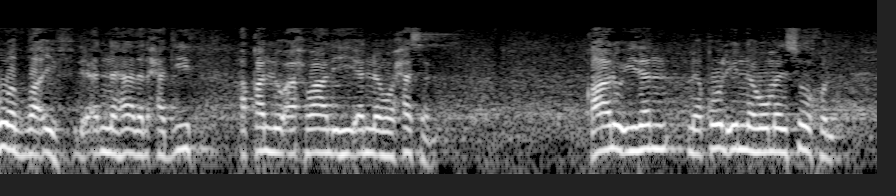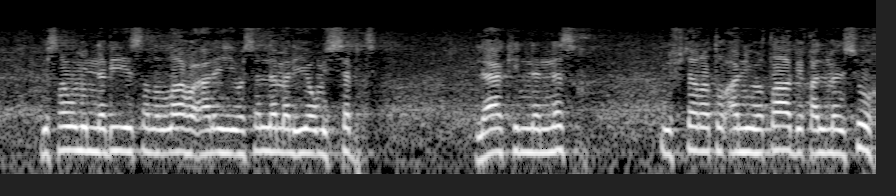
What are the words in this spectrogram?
هو الضعيف لأن هذا الحديث أقل أحواله أنه حسن. قالوا إذا نقول إنه منسوخ بصوم النبي صلى الله عليه وسلم ليوم السبت لكن النسخ يشترط أن يطابق المنسوخ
